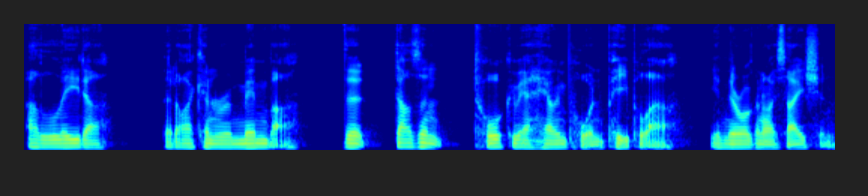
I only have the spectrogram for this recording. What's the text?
a leader that I can remember that doesn't talk about how important people are in their organization.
